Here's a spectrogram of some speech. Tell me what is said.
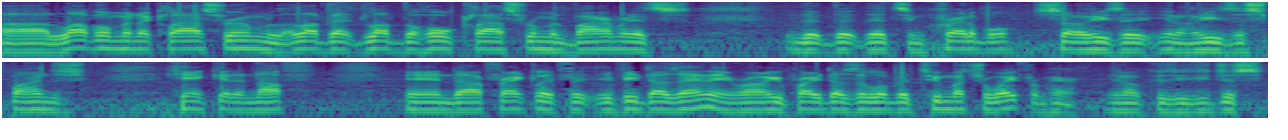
uh, love them in the classroom. Love that, love the whole classroom environment. It's that, that, that's incredible. So he's a, you know, he's a sponge. Can't get enough. And uh, frankly, if, if he does anything wrong, he probably does a little bit too much away from here, you know, because he just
